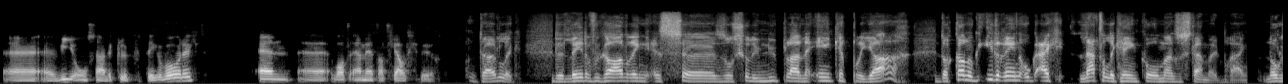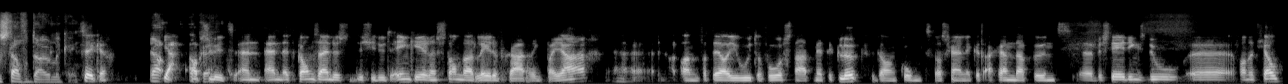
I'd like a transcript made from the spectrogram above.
uh, wie ons naar de club vertegenwoordigt. En uh, wat er met dat geld gebeurt. Duidelijk. De ledenvergadering is, zoals jullie nu plannen, één keer per jaar. Daar kan ook iedereen ook echt letterlijk heen komen en zijn stem uitbrengen. Nog een stel verduidelijking. Zeker. Ja, ja absoluut. En, en het kan zijn, dus, dus je doet één keer een standaard ledenvergadering per jaar. Uh, dan vertel je hoe het ervoor staat met de club. Dan komt waarschijnlijk het agendapunt uh, bestedingsdoel uh, van, het geld,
